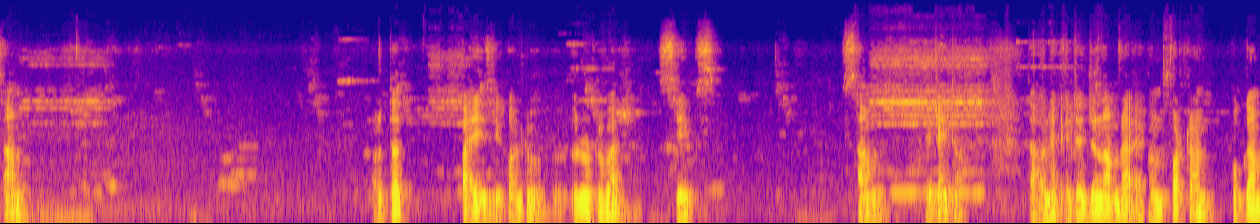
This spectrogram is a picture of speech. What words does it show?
sum অর্থাৎ pi is equal to root over six sum এটাই তো। তাহলে এটার জন্য আমরা এখন ফরট্রান প্রোগ্রাম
